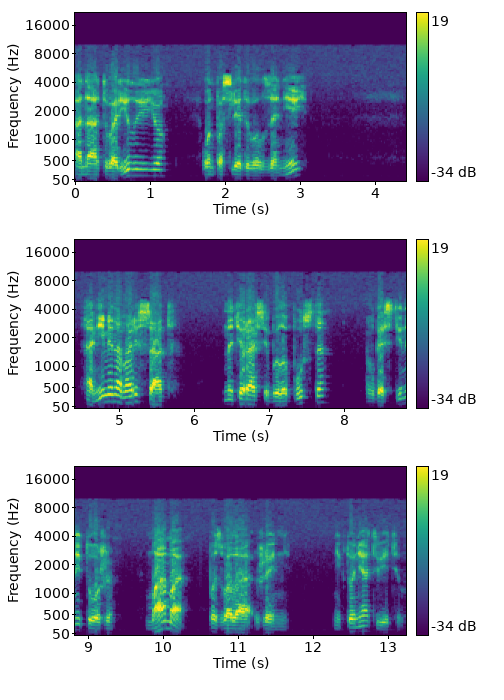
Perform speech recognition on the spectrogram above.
она отворила ее, он последовал за ней. Они миновали сад. На террасе было пусто, в гостиной тоже. «Мама!» — позвала Женни. Никто не ответил.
